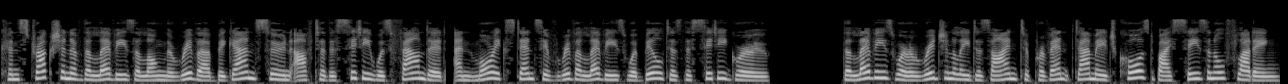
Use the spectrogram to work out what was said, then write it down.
Construction of the levees along the river began soon after the city was founded, and more extensive river levees were built as the city grew. The levees were originally designed to prevent damage caused by seasonal flooding.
